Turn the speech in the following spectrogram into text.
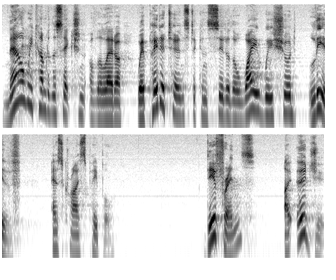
Now we come to the section of the letter where Peter turns to consider the way we should live as Christ's people. Dear friends, I urge you,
